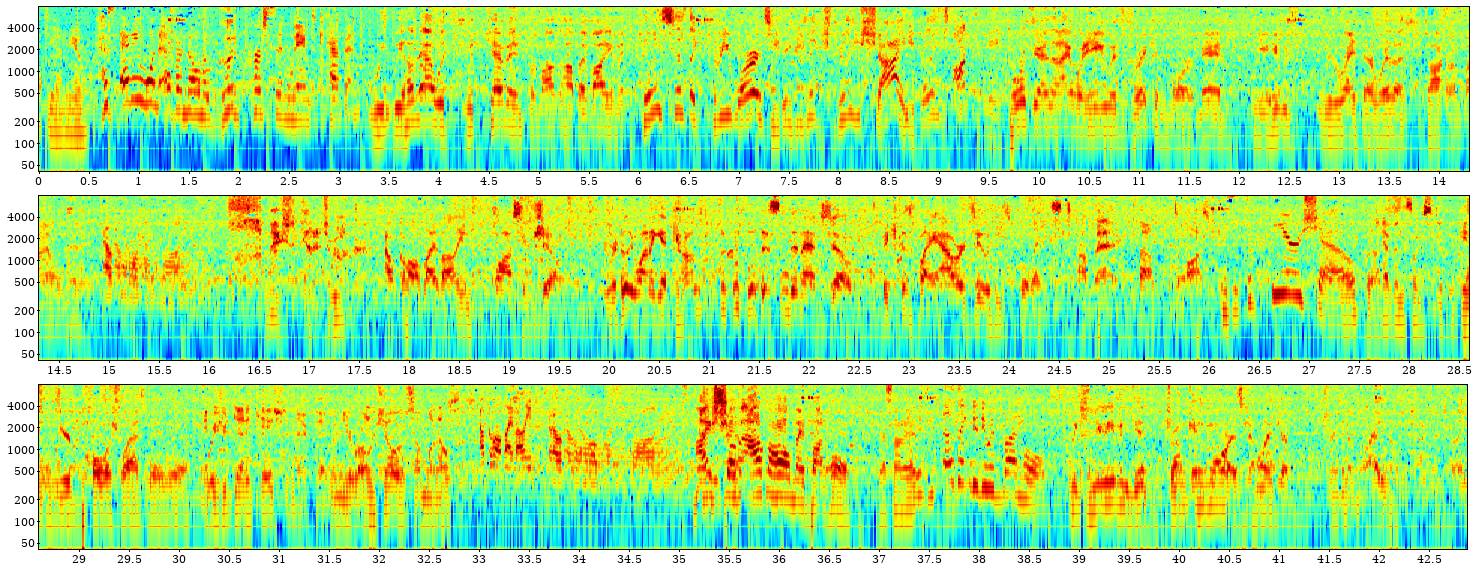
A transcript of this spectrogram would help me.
all on Kevin, DMU. Has anyone ever known a good person named Kevin? We, we hung out with, with Kevin from Alcohol by Volume. He only says like three words. He, he's like really shy. He barely talked to me. Towards the end of the night when he was drinking more, man, he, he was he was right there with us, talking a mile a minute. Alcohol by volume. I'm actually kind of drunk. Alcohol by Volume, awesome show. You really want to get drunk? Listen to that show because by hour two he's blitzed. I'll bet. Oh, it's awesome. Because it's a beer show. Kevin, some stupid. He's weird Polish last name. Yeah. Where's your dedication there, Kevin? Your own show or someone else's? Alcohol by volume. Alcohol by volume. I shove alcohol in my butthole. That's not it. Nothing to do with butthole. I mean, can you even get drunk anymore? It's kind of like a drinking a vitamin right?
